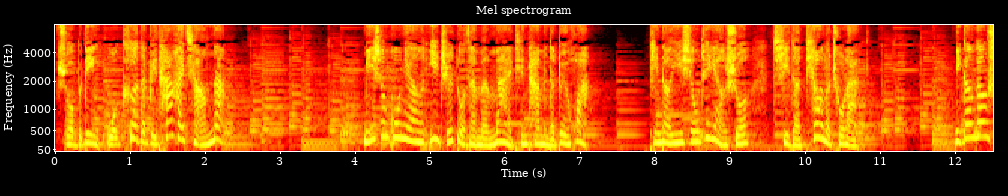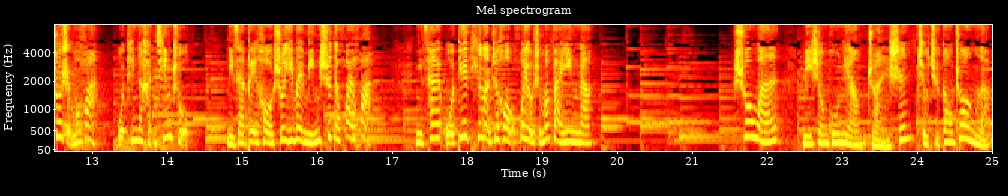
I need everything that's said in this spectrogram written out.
说不定我刻的比他还强呢。”弥生姑娘一直躲在门外听他们的对话，听到一休这样说，气得跳了出来：“你刚刚说什么话？我听得很清楚。”你在背后说一位名师的坏话，你猜我爹听了之后会有什么反应呢？说完，弥生姑娘转身就去告状了。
